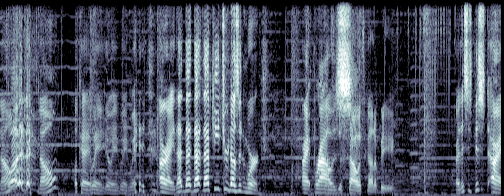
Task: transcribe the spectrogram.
No? What? No? Okay, wait, wait, wait, wait. All right, that that that that feature doesn't work. All right, browse. That's just how it's gotta be. All right, this is this. Is, all right,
